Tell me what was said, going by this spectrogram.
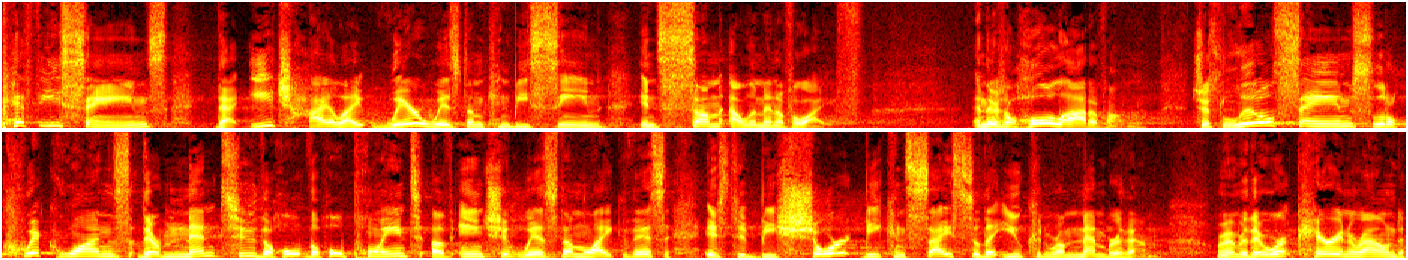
pithy sayings that each highlight where wisdom can be seen in some element of life. And there's a whole lot of them. Just little sayings, little quick ones. They're meant to, the whole, the whole point of ancient wisdom like this is to be short, be concise, so that you can remember them. Remember, they weren't carrying around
